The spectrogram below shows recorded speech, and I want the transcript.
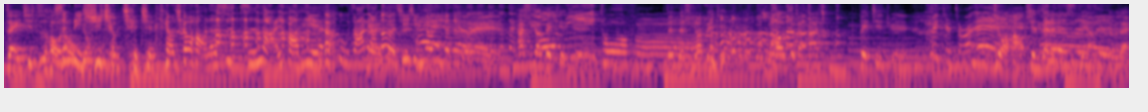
在一起之后，生理需求解决掉就好了，是指哪一方面？五杂粮都有七情六欲，就对了。对，他需要被解决。阿弥陀佛，真的需要被解决，然后就让他。被解决，被解决哎就好。现在的人是这样，对不对？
